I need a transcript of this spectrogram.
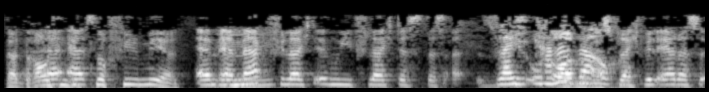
Da draußen er- gibt's noch viel mehr. Er, er Mhm. merkt vielleicht irgendwie, vielleicht, dass das so Vielleicht viel kann er Unordnung da ist. Vielleicht will er das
